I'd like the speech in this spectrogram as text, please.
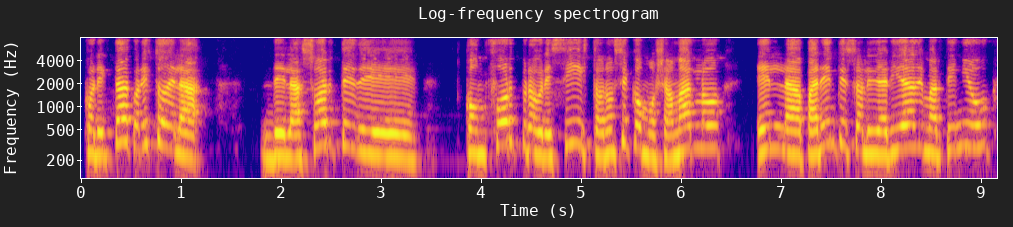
conectada con esto de la, de la suerte de confort progresista, no sé cómo llamarlo, en la aparente solidaridad de Martiniuk,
